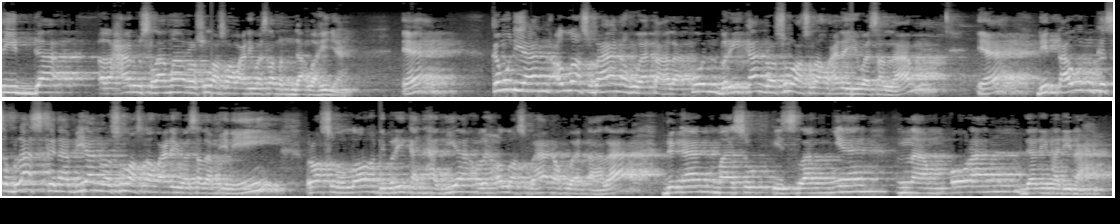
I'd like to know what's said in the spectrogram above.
tidak uh, harus lama Rasulullah SAW mendakwahinya ya Kemudian Allah Subhanahu wa taala pun berikan Rasulullah wasallam ya di tahun ke-11 kenabian Rasulullah wasallam ini Rasulullah diberikan hadiah oleh Allah Subhanahu wa taala dengan masuk Islamnya enam orang dari Madinah.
